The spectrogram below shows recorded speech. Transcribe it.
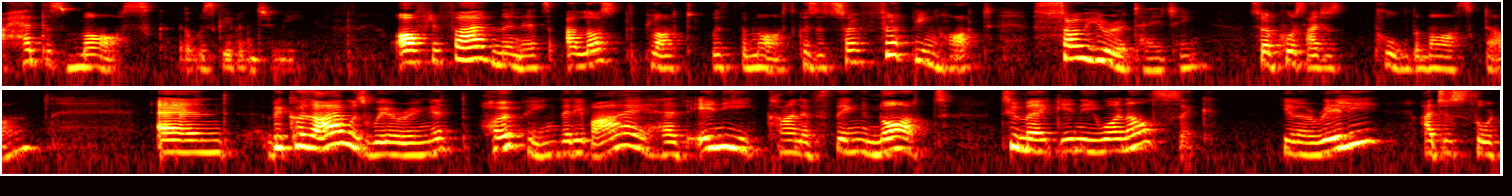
had this mask that was given to me. After five minutes, I lost the plot with the mask because it's so flipping hot, so irritating. So of course I just pulled the mask down. And because I was wearing it, hoping that if I have any kind of thing not to make anyone else sick. You know, really? I just thought,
